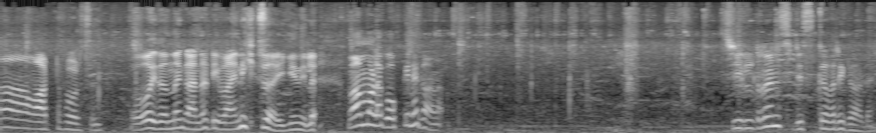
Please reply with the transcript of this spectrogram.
ആ വാട്ടർഫോൾസ് ഓ ഇതൊന്നും കണ്ടിട്ട് ഇവാനിക്ക് സഹിക്കുന്നില്ല. നമ്മളെ കൊക്കിനെ കാണാം. ചിൽഡ്രൻസ് ഡിസ്കവറി ഗാർഡൻ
